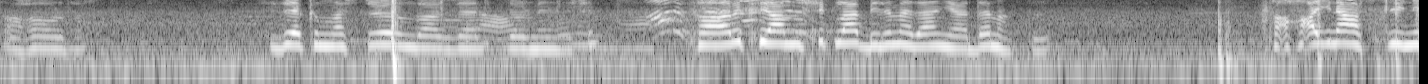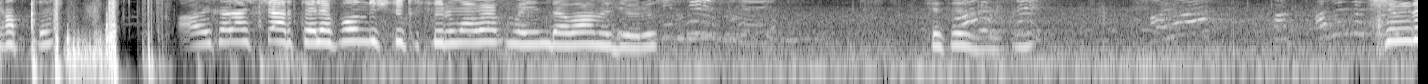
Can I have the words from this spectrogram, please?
Taha orada. Sizi yakınlaştırıyorum daha güzel görmeniz için. Tarık yanlışlıkla bilmeden yerden attı. Taha yine artistliğini yaptı. Arkadaşlar telefon düştü kusuruma bakmayın devam ediyoruz. Keseriz burayı. Önce Şimdi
